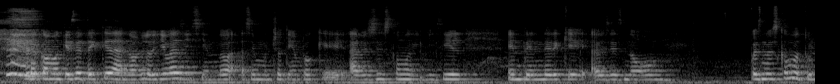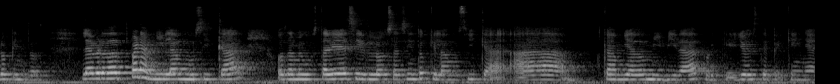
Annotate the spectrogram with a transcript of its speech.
pero como que se te queda, ¿no? Lo llevas diciendo hace mucho tiempo que a veces es como difícil entender que a veces no, pues no es como tú lo piensas. La verdad, para mí la música, o sea, me gustaría decirlo, o sea, siento que la música ha cambiado mi vida porque yo desde pequeña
